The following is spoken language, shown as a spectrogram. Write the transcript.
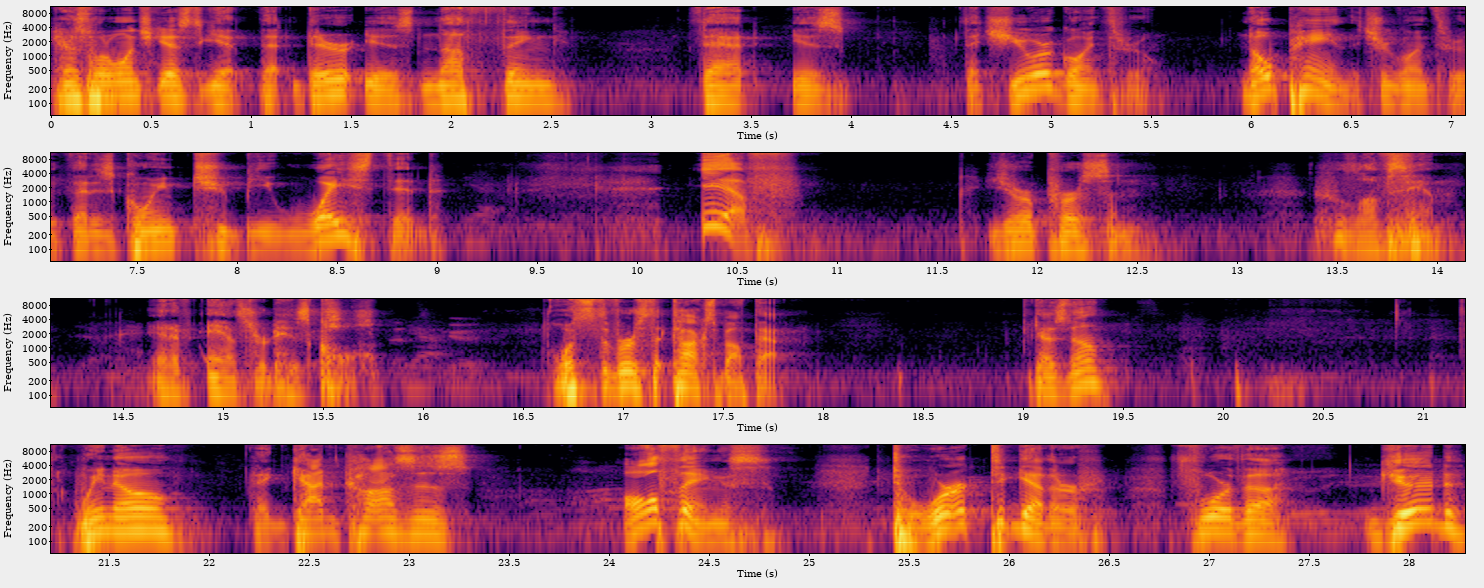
Here's what I want you guys to get that there is nothing that is that you are going through, no pain that you're going through that is going to be wasted if you're a person who loves him and have answered his call. What's the verse that talks about that? You guys know? We know that God causes all things to work together for the good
